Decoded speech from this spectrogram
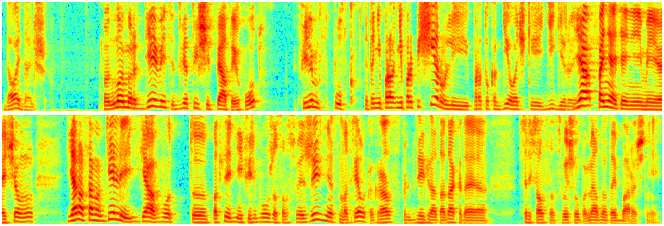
Давай дальше. Номер 9, 2005 год. Фильм «Спуск». Это не про, не про пещеру ли, про то, как девочки-диггеры? Я понятия не имею, о чем. Я на самом деле, я вот э, последний фильм ужасов в своей жизни смотрел как раз приблизительно тогда, когда я встречался с вышеупомянутой барышней.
